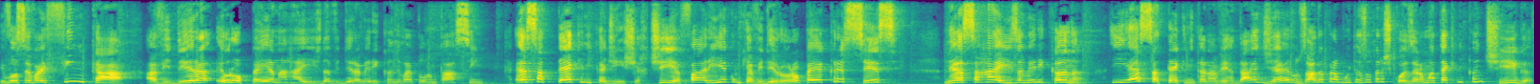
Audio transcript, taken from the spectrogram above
E você vai fincar a videira europeia na raiz da videira americana e vai plantar assim. Essa técnica de enxertia faria com que a videira europeia crescesse nessa raiz americana E essa técnica, na verdade, já era usada para muitas outras coisas. Era uma técnica antiga,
